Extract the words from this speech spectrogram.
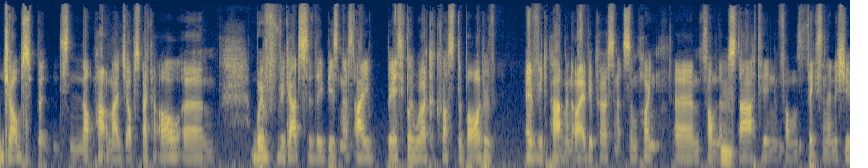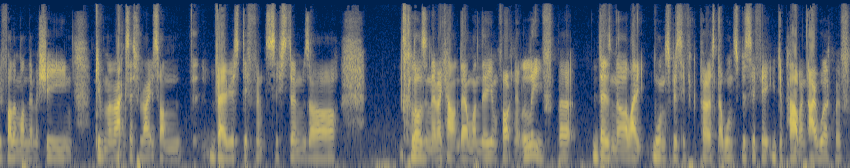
jobs, but it's not part of my job spec at all. Um, with regards to the business, I basically work across the board with every department or every person at some point, um, from them mm. starting, from fixing an issue for them on their machine, giving them access rights on various different systems, or closing their account down when they unfortunately leave. But there's no like one specific person or one specific department I work with.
